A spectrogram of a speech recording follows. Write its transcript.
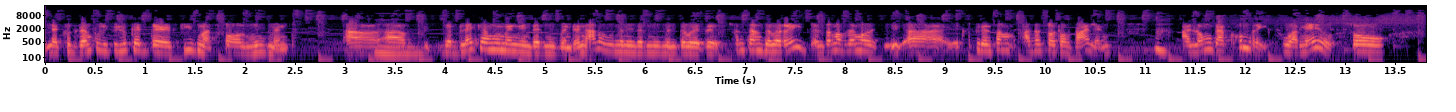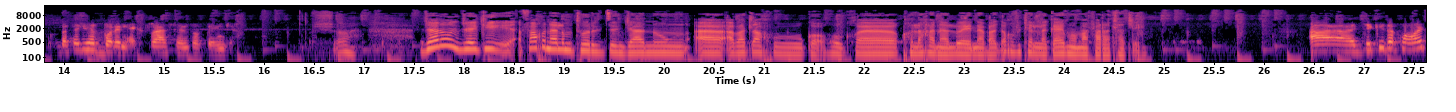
like for example if you look at the fees must fall movement uh, mm. uh, the black young women in that movement and other women in that movement, they were they, sometimes they were raped, and some of them were, uh, experienced some other sort of violence mm. along their comrades who are male. So, Basadi has got an extra sense of danger. Sure. Jaanong jaki fa go na le motho o re itseng jaanong a batla go kgolagana le wena ba ka go fitlhelela kae mo mafaratlhatlheng? Uh, Jackie the Poet,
